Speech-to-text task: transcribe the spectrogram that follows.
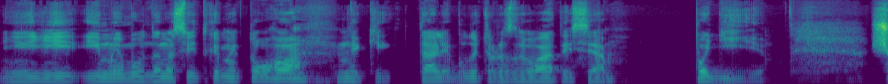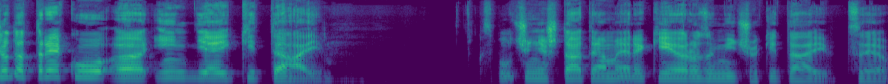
І, і ми будемо свідками того, які далі будуть розвиватися події. Щодо треку е, Індія і Китай. Сполучені Штати Америки розуміють, що Китай це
